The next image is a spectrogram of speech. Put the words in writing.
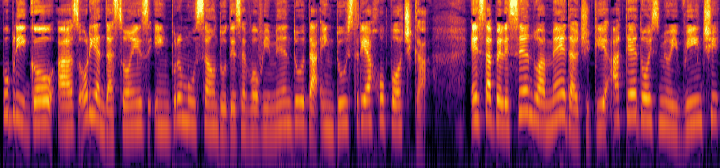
publicou as orientações em promoção do desenvolvimento da indústria robótica, estabelecendo a meta de que até 2020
